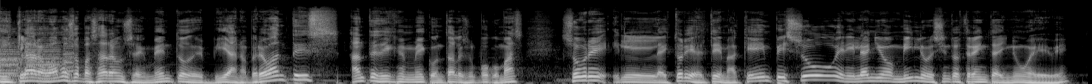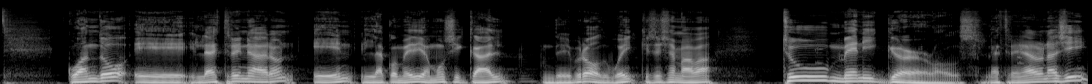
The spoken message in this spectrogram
Vaughan. claro, vamos a pasar a un segmento de piano, pero antes, antes déjenme contarles un poco más sobre la historia del tema, que empezó en el año 1939, cuando eh, la estrenaron en la comedia musical de Broadway que se llamaba Too Many Girls. La estrenaron allí.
